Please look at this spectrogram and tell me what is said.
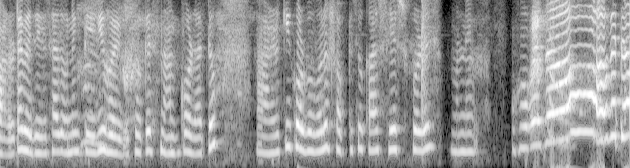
বারোটা বেজে গেছে, আজ অনেক দেরি হয়ে গেছে ওকে স্নান করাতেও। আর কি করব বলো সব কিছু কাজ শেষ করে মানে হবে তো হবে তো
